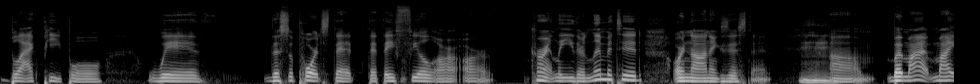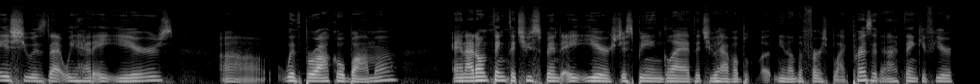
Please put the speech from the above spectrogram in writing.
black people with the supports that, that they feel are, are currently either limited or non existent. Mm-hmm. Um, but my, my issue is that we had eight years uh, with Barack Obama and I don't think that you spend eight years just being glad that you have a uh, you know the first black president. I think if you're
